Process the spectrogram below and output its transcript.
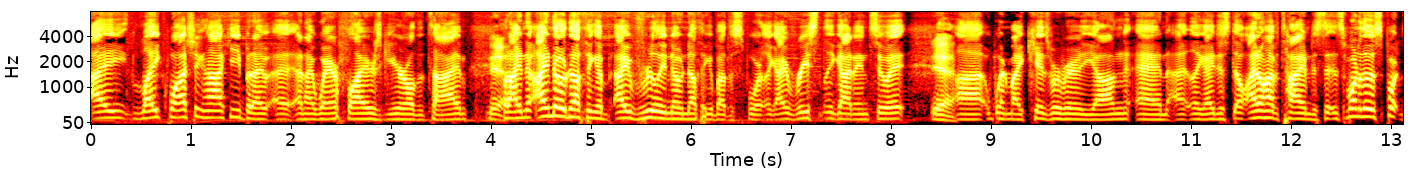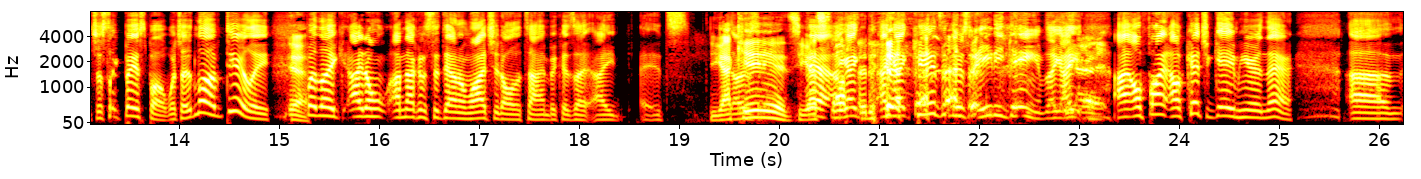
I like watching hockey, but I and I wear Flyers gear all the time. Yeah. But I know I know nothing. I really know nothing about the sport. Like I recently got into it. Yeah. Uh, when my kids were very young, and I, like I just don't I don't have time to sit. It's one of those sports, just like baseball, which I love dearly. Yeah. But like I don't. I'm not going to sit down and watch it all the time because I I it's You got kids. You got yeah, stuff I got, I got kids and there's 80 games. Like I, I'll find, I'll catch a game here and there. Um,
